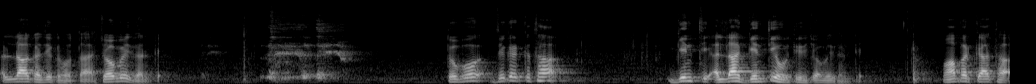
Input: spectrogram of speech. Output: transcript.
اللہ کا ذکر ہوتا ہے، چوبیس گھنٹے۔ تو وہ ذکر کیا تھا؟ گنتی، اللہ گنتی ہوتی تھی چوبیس گھنٹے۔ وہاں پر کیا تھا؟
